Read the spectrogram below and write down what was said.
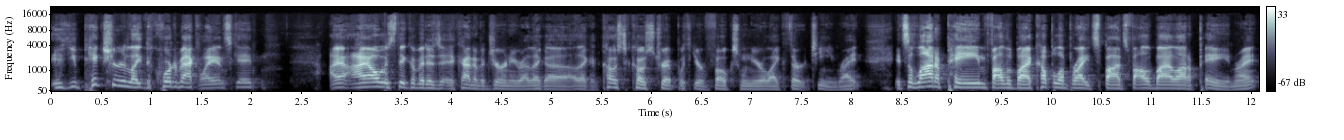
if you picture like the quarterback landscape, I, I always think of it as a kind of a journey, right? Like a like a coast to coast trip with your folks when you're like 13, right? It's a lot of pain, followed by a couple of bright spots, followed by a lot of pain, right?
